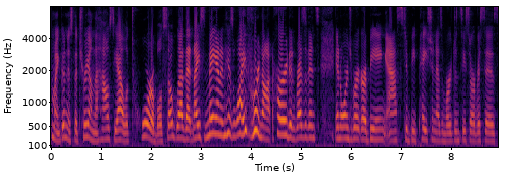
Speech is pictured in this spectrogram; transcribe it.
Oh my goodness, the tree on the house, yeah, looked horrible. So glad that nice man and his wife were not hurt. And residents in Orangeburg are being asked to be patient as emergency services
